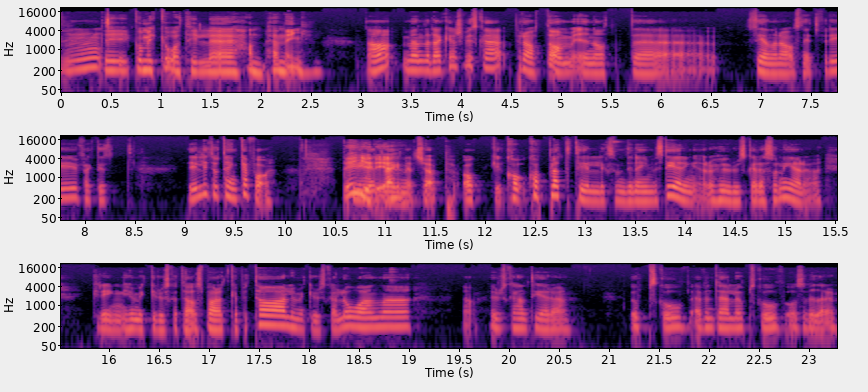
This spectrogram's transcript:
Mm. Det går mycket åt till uh, handpenning. Ja, men det där kanske vi ska prata om i något uh, senare avsnitt, för det är ju faktiskt det är lite att tänka på. Det är ju det. lägenhetsköp och ko kopplat till liksom dina investeringar och hur du ska resonera kring hur mycket du ska ta av sparat kapital, hur mycket du ska låna, ja, hur du ska hantera uppskov, eventuella uppskov och så vidare.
